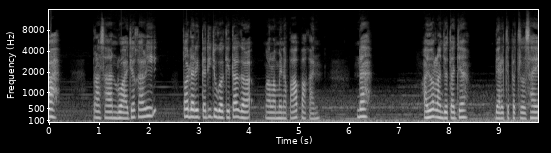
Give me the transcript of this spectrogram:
Ah, perasaan lu aja kali. Toh dari tadi juga kita gak ngalamin apa-apa kan? Dah, ayo lanjut aja. Biar cepet selesai.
